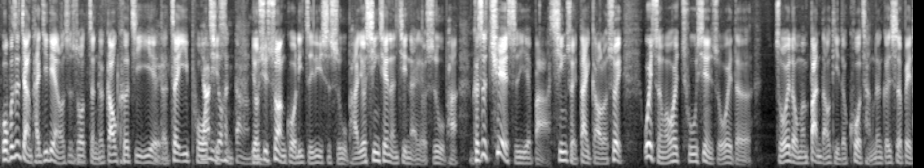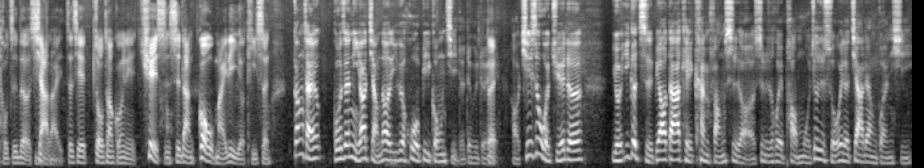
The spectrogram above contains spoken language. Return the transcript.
我不是讲台积电，我是说整个高科技业的这一波其实有去算过，离职率是十五趴，有新鲜人进来有十五趴，可是确实也把薪水带高了，所以为什么会出现所谓的所谓的我们半导体的扩产能跟设备投资的下来，这些周遭供应链确实是让购买力有提升。刚才国珍你要讲到一个货币供给的，对不对？对，好，其实我觉得。有一个指标，大家可以看房市哦，是不是会泡沫？就是所谓的价量关系。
